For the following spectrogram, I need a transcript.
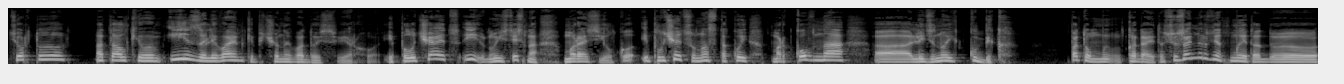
тертую наталкиваем и заливаем кипяченой водой сверху. И получается, и, ну, естественно, морозилку. И получается у нас такой морковно-ледяной кубик Потом, мы, когда это все замерзнет, мы это э,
